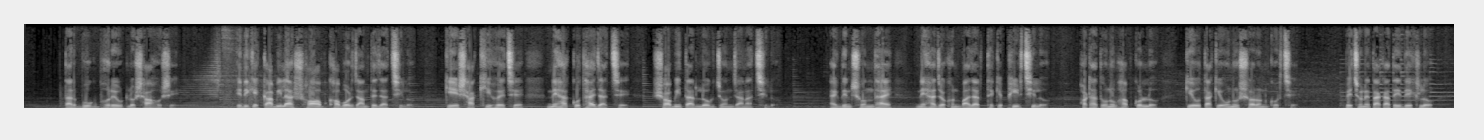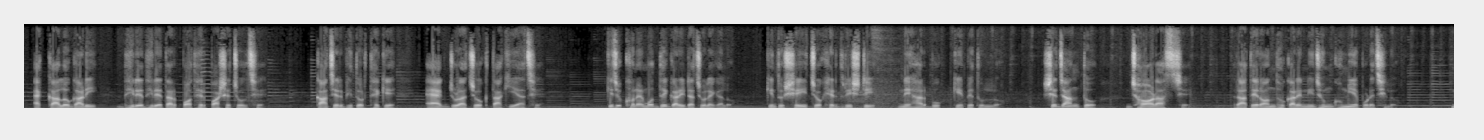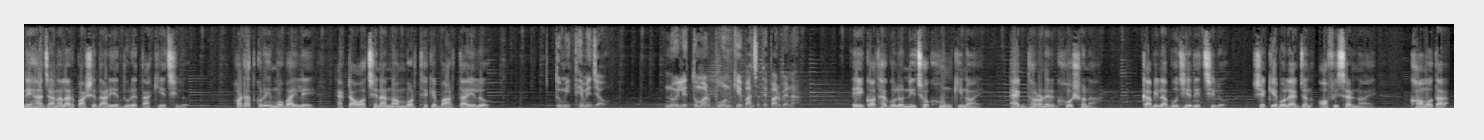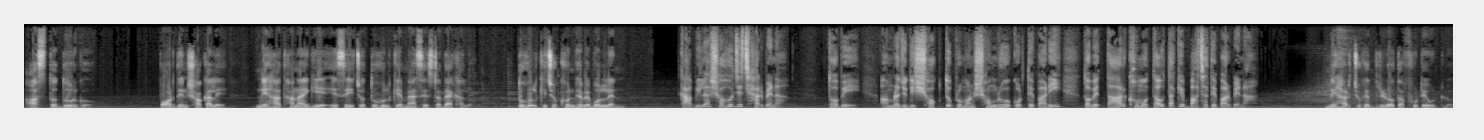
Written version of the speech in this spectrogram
তার বুক ভরে উঠল সাহসে। এদিকে কাবিলা সব খবর জানতে যাচ্ছিল। কে সাক্ষী হয়েছে, নেহা কোথায় যাচ্ছে, সবই তার লোকজন জানাচ্ছিল। একদিন সন্ধ্যায় নেহা যখন বাজার থেকে ফিরছিল, হঠাৎ অনুভব করল কেউ তাকে অনুসরণ করছে। পেছনে তাকাতেই দেখল এক কালো গাড়ি ধীরে ধীরে তার পথের পাশে চলছে। কাঁচের ভিতর থেকে এক জোড়া চোখ তাকিয়ে আছে। কিছুক্ষণের মধ্যে গাড়িটা চলে গেল কিন্তু সেই চোখের দৃষ্টি নেহার বুক কেঁপে তুলল। সে জানত ঝড় আসছে। রাতের অন্ধকারে নিঝুম ঘুমিয়ে পড়েছিল। নেহা জানালার পাশে দাঁড়িয়ে দূরে তাকিয়েছিল। হঠাৎ করেই মোবাইলে একটা অচেনা নম্বর থেকে বার্তা এলো তুমি থেমে যাও নইলে তোমার বোনকে বাঁচাতে পারবে না। এই কথাগুলো নিছক হুমকি নয় এক ধরনের ঘোষণা। কাবিলা বুঝিয়ে দিচ্ছিল সে কেবল একজন অফিসার নয় ক্ষমতার আস্ত দুর্গ। পরদিন সকালে নেহা থানায় গিয়ে এসএইচও তুহুলকে মেসেজটা দেখাল। তুহুল কিছুক্ষণ ভেবে বললেন কাবিলা সহজে ছাড়বে না। তবে আমরা যদি শক্ত প্রমাণ সংগ্রহ করতে পারি তবে তার ক্ষমতাও তাকে বাঁচাতে পারবে না। নেহার চোখে দৃঢ়তা ফুটে উঠল।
